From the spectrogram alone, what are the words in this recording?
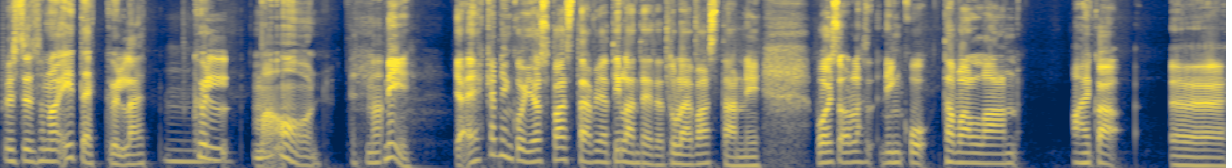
pystyn sanoa itse kyllä, että Mm. mm. kyllä mä oon. Että mä, Niin. Ja ehkä niin kuin, jos vastaavia tilanteita tulee vastaan, niin voisi olla niin kuin, tavallaan aika öö,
